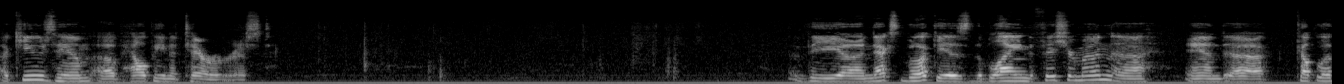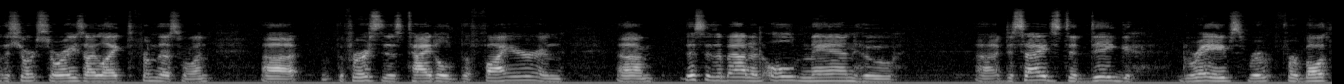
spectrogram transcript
accuse him of helping a terrorist. The uh, next book is The Blind Fisherman, uh, and uh, a couple of the short stories I liked from this one. Uh, the first is titled The Fire, and um, this is about an old man who uh, decides to dig graves for, for both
